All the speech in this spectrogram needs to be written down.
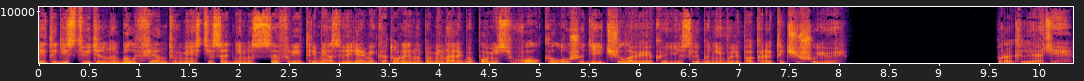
это действительно был Фент вместе с одним из Сефри и тремя зверями, которые напоминали бы помесь волка, лошади и человека, если бы не были покрыты чешуей. «Проклятие!»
